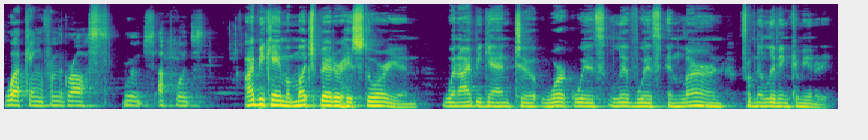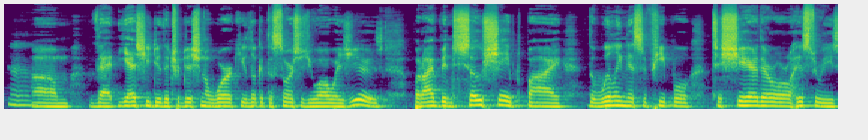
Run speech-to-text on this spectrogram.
working from the grassroots upwards. I became a much better historian when I began to work with, live with, and learn from the living community. Mm. Um, that yes, you do the traditional work, you look at the sources you always use, but I've been so shaped by the willingness of people to share their oral histories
